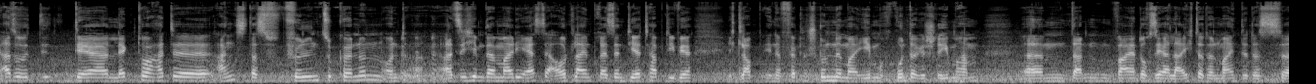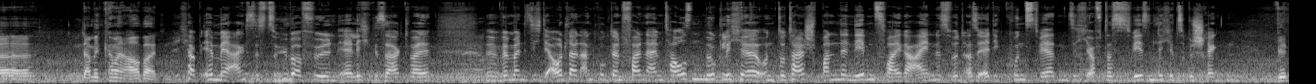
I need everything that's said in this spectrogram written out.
Also der Lektor hatte Angst, das füllen zu können. Und als ich ihm dann mal die erste Outline präsentiert habe, die wir, ich glaube, in einer Viertelstunde mal eben runtergeschrieben haben, ähm, dann war er doch sehr erleichtert und meinte, dass äh, damit kann man arbeiten. Ich habe eher mehr Angst, es zu überfüllen, ehrlich gesagt, weil Äh, Wenn man sich die Outline anguckt, dann fallen einem tausend mögliche und total spannende Nebenzweige ein. Es wird also eher die Kunst werden, sich auf das Wesentliche zu beschränken. Wir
